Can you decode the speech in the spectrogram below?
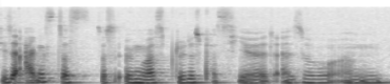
diese Angst, dass, dass irgendwas Blödes passiert. Also ähm,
